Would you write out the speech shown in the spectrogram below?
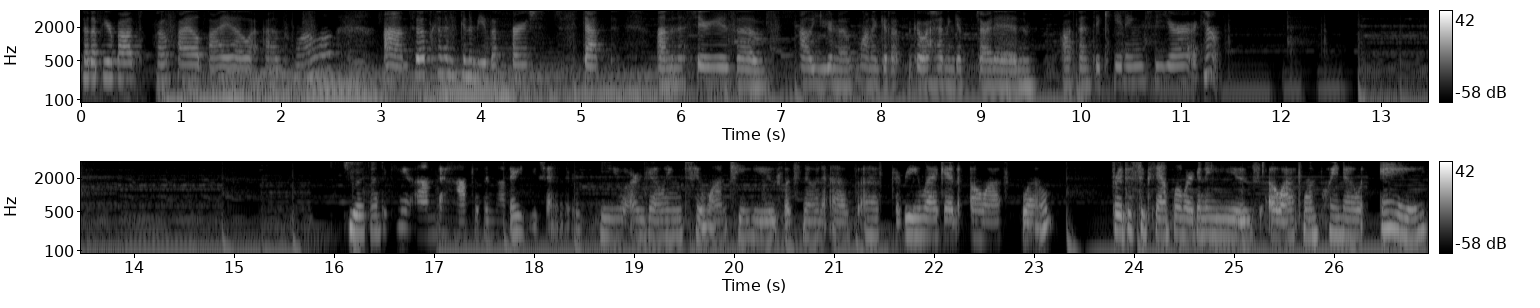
set up your bot's profile bio as well. Um, so that's kind of gonna be the first step um, in a series of how you're going to want to get up, go ahead and get started authenticating to your account. To authenticate on behalf of another user, you are going to want to use what's known as a three-legged OAuth flow. For this example, we're going to use OAuth 1.0a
